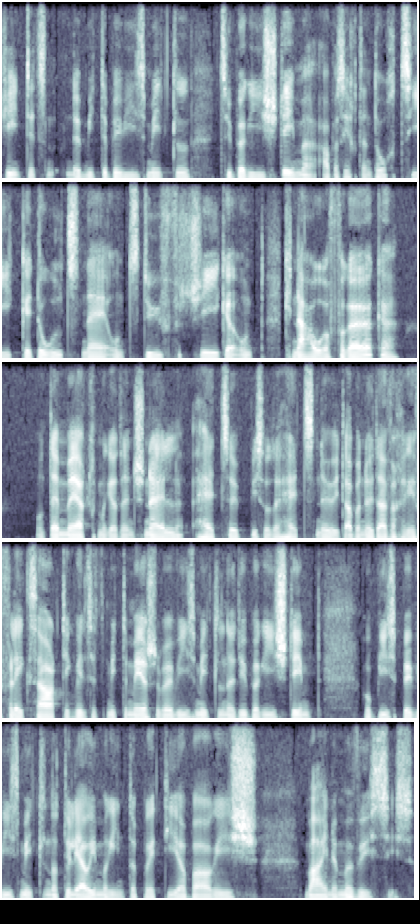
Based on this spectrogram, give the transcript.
scheint jetzt nicht mit den Beweismitteln zu übereinstimmen, aber sich dann doch Zeit, Geduld zu nehmen und zu tiefer steigen und genauer fragen. Und dann merkt man ja dann schnell, hat es etwas oder hat es nicht. Aber nicht einfach reflexartig, weil es jetzt mit dem ersten Beweismittel nicht übereinstimmt, wobei das Beweismittel natürlich auch immer interpretierbar ist, meinen wir wüsste es.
